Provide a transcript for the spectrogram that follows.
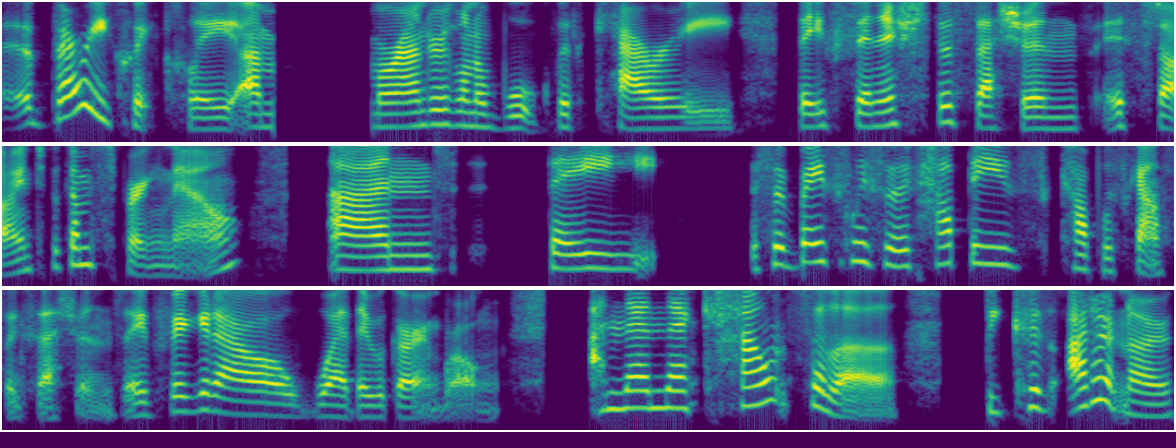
uh, very quickly, um Miranda is on a walk with Carrie. They finish the sessions. It's starting to become spring now. And they so basically so they've had these couples counseling sessions. They figured out where they were going wrong. And then their counselor, because I don't know,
